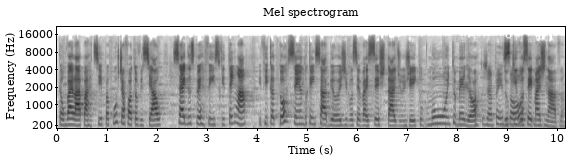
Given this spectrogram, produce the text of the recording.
Então vai lá, participa, curte a foto oficial, segue os perfis que tem lá e fica torcendo, quem sabe hoje você vai sextar de um jeito muito melhor do que você imaginava.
